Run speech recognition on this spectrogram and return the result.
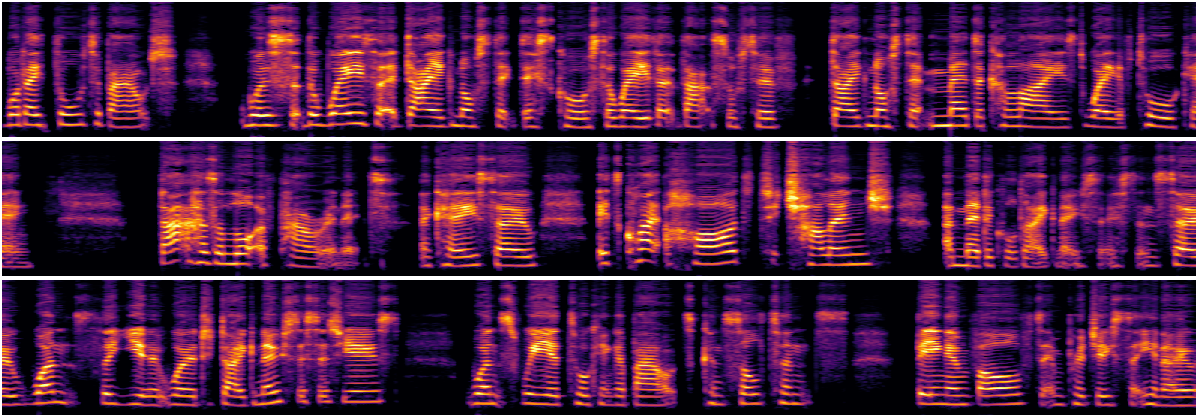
What I thought about was the ways that a diagnostic discourse, the way that that sort of diagnostic medicalized way of talking, that has a lot of power in it. Okay. So it's quite hard to challenge a medical diagnosis. And so once the word diagnosis is used, once we are talking about consultants being involved in producing, you know,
